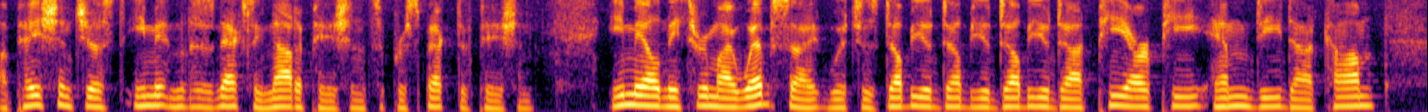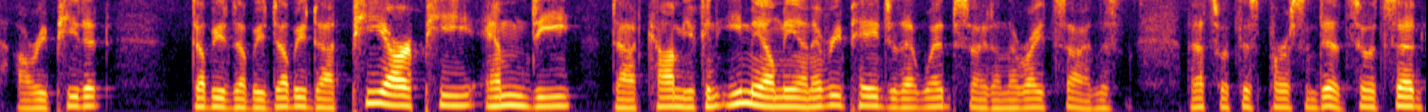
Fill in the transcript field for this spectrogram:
A patient just emailed, this is actually not a patient, it's a prospective patient, emailed me through my website, which is www.prpmd.com. I'll repeat it www.prpmd.com. You can email me on every page of that website on the right side. This, that's what this person did. So it said,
